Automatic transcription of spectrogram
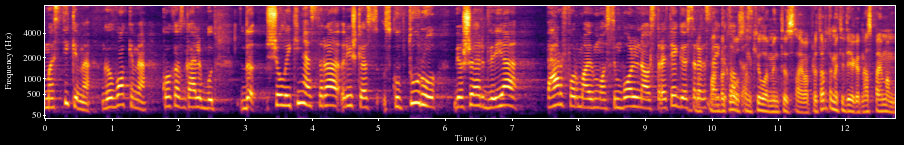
Mąstykime, galvokime, kokios gali būti. Šio laikinės yra, reiškia, skulptūrų viešoje erdvėje performavimo simbolinio strategijos yra visai kitokios. Man beklausant kilo mintis, Taiva, pritartumėte idėją, kad mes paimam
